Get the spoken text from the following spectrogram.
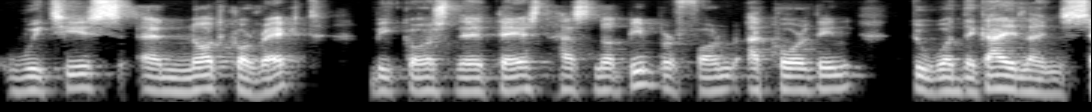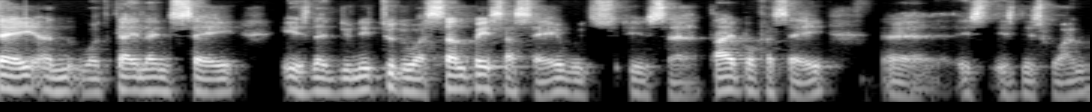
which is uh, not correct because the test has not been performed according to what the guidelines say. And what guidelines say is that you need to do a cell-based assay, which is a type of assay, uh, is, is this one.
